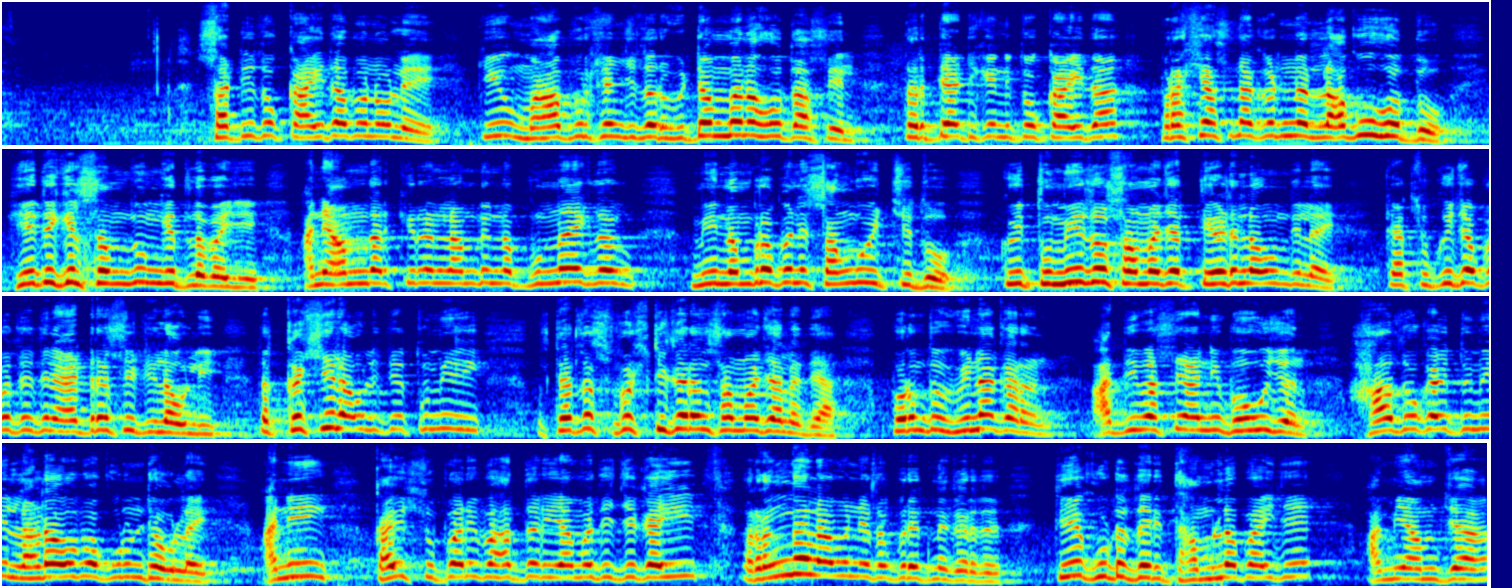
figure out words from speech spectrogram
साठी तो कायदा बनवला आहे की महापुरुषांची जर विटंबना होत असेल तर त्या ठिकाणी तो कायदा प्रशासनाकडनं लागू होतो. हे देखील समजून घेतलं पाहिजे. आणि आमदार किरण लांबडेंना पुन्हा एकदा मी नम्रपणे सांगू इच्छितो की तुम्ही जो समाजात तेढ लावून दिलाय त्या चुकीच्या पद्धतीने ॲड्रेसिटी लावली तर कशी लावली ते तुम्ही त्याचं स्पष्टीकरण समाजाला द्या. परंतु विनाकारण आदिवासी आणि बहुजन हा जो काही तुम्ही लढा उभा करून ठेवलाय आणि काही सुपारी बहादर यामध्ये जे काही रंग लावण्याचा प्रयत्न करत आहेत ते कुठंतरी थांबलं पाहिजे. आम्ही आमच्या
